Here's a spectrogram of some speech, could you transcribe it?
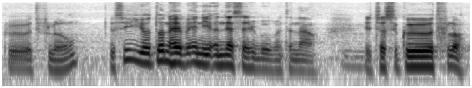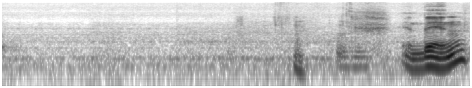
Good flow. You see, you don't have any unnecessary movement now. Mm-hmm. It's just a good flow. Mm-hmm. And then,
